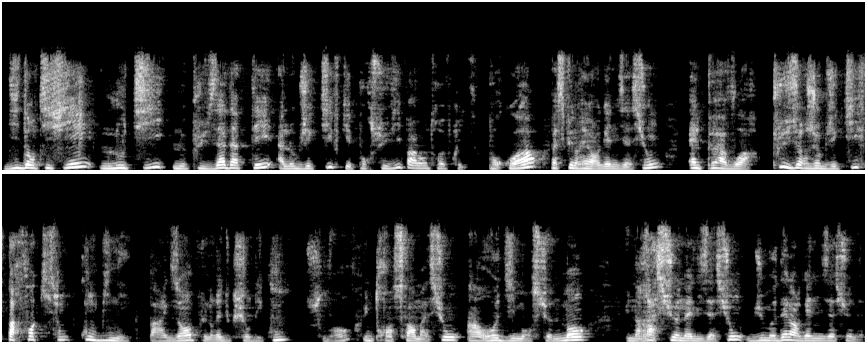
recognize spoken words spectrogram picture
d'identifier l'outil le plus adapté à l'objectif qui est poursuivi par l'entreprise. Pourquoi? Parce qu'une réorganisation, elle peut avoir plusieurs objectifs, parfois qui sont combinés. Par exemple, une réduction des coûts, souvent, une transformation, un redimensionnement, une rationalisation du modèle organisationnel.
